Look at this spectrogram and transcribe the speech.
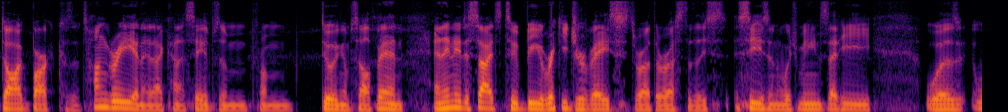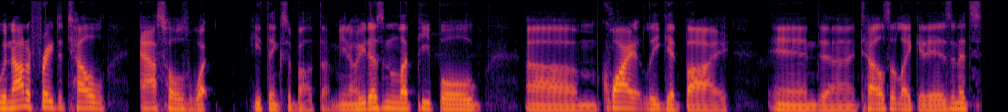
dog barks because it's hungry, and that kind of saves him from doing himself in. And then he decides to be Ricky Gervais throughout the rest of the season, which means that he was was not afraid to tell assholes what he thinks about them. You know, he doesn't let people um, quietly get by and uh, tells it like it is, and it's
